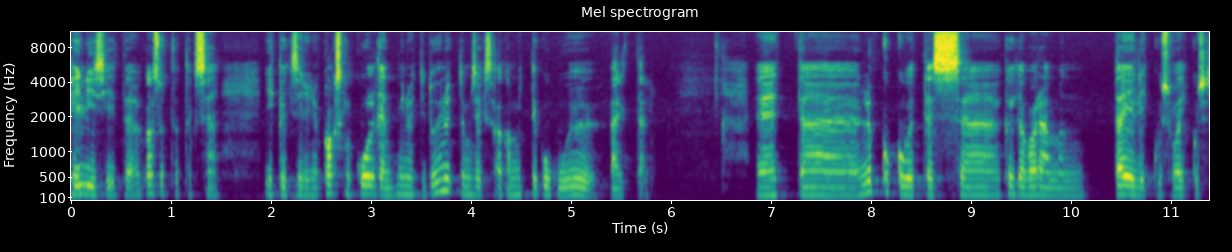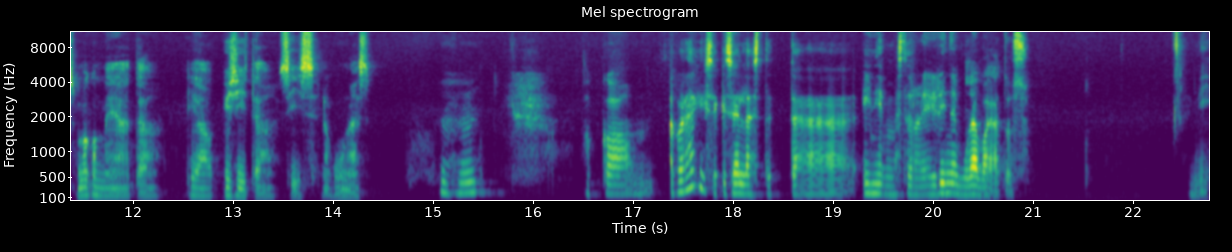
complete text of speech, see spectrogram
helisid äh, kasutatakse, ikkagi selline kakskümmend, kolmkümmend minutit uinutamiseks, aga mitte kogu öö vältel et lõppkokkuvõttes kõige parem on täielikus vaikuses magama jääda ja püsida siis nagu unes mm. -hmm. Aga, aga räägiks äkki sellest, et äh, inimestel on erinev unevajadus. nii,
